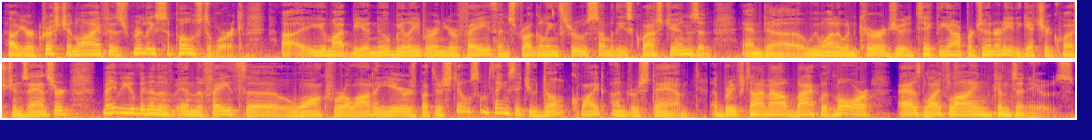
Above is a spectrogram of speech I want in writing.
How Your Christian Life is Really Supposed to Work. Uh, you might be a new believer in your faith and struggling through some of these questions, and, and uh, we want to encourage you to take the opportunity to get your questions answered. Maybe you've been in the, in the faith uh, walk for a lot of years, but there's still some things that you don't quite understand. A brief time out, back with more as Lifeline continues.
